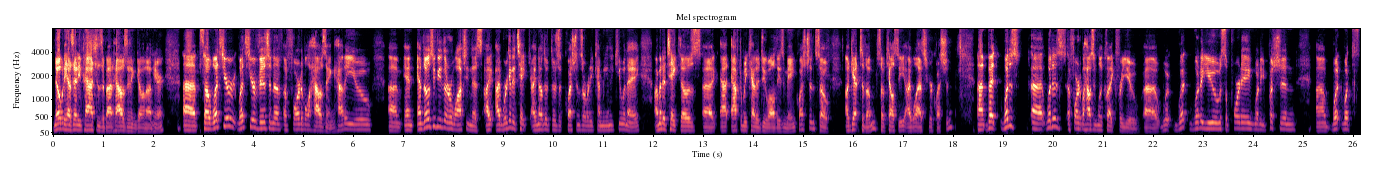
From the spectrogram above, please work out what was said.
nobody has any passions about housing going on here. Uh, so, what's your what's your vision of affordable housing? How do you um, and and those of you that are watching this, I, I we're going to take. I know that there's questions already coming in the Q and A. I'm going to take those uh, at, after we kind of do all these main questions. So I'll get to them. So Kelsey, I will ask your question. Uh, but what is uh, what does affordable housing look like for you? Uh, what what what are you supporting? What are you pushing? Uh, what what's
